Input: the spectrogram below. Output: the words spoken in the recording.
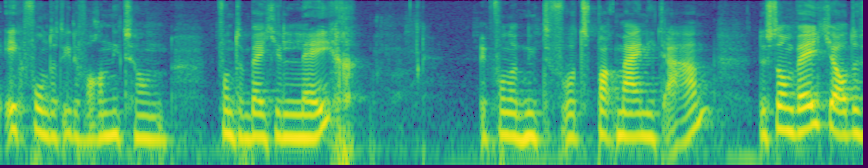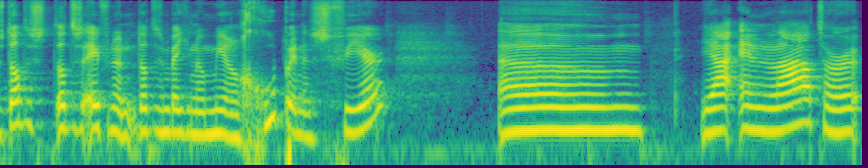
ik vond het in ieder geval niet zo'n... Ik vond het een beetje leeg. Ik vond het niet... Het sprak mij niet aan. Dus dan weet je al... Dus dat is, dat is even een... Dat is een beetje meer een groep en een sfeer. Ehm, ja, en later...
